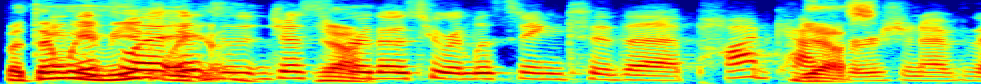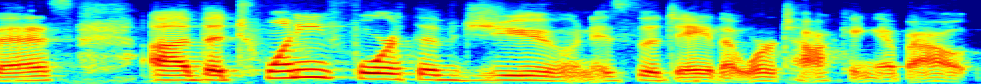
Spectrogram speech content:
But then and we immediately is, just yeah. for those who are listening to the podcast yes. version of this, uh, the 24th of June is the day that we're talking about.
